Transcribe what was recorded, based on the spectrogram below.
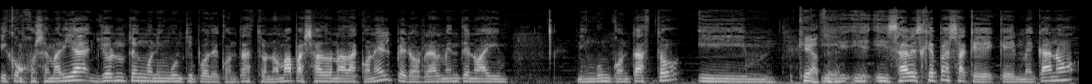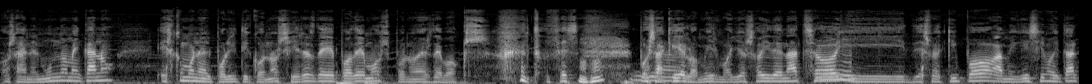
Y con José María yo no tengo ningún tipo de contacto, no me ha pasado nada con él, pero realmente no hay ningún contacto y... ¿Qué hace? Y, y- y ¿sabes qué pasa? Que, que en Mecano, o sea, en el mundo mecano, es como en el político, ¿no? Si eres de Podemos, pues no eres de Vox. Entonces, pues aquí es lo mismo. Yo soy de Nacho y de su equipo, amiguísimo y tal.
